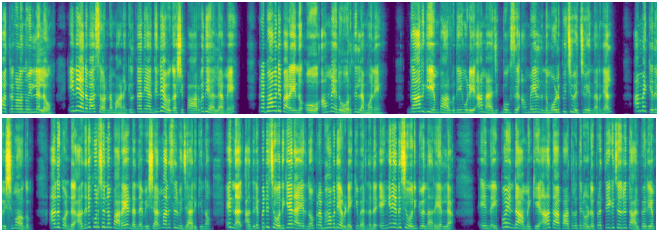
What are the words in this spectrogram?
പാത്രങ്ങളൊന്നും ഇല്ലല്ലോ. ഇനി അഥവാ സ്വർണമാണെങ്കിൽ തന്നെ അതിന്റെ അവകാശി പാർവതി അല്ല അമ്മേ? പ്രഭാവതി പറയുന്നു ഓ അമ്മ അത് ഓർത്തില്ല മോനെ. ഗാർഗിയും പാർവതിയും കൂടി ആ മാജിക് ബോക്സ് അമ്മയിൽ നിന്നും ഒളിപ്പിച്ചു വെച്ചു എന്നറിഞ്ഞാൽ അമ്മയ്ക്കത് വിഷമമാകും. അതുകൊണ്ട് അതിനെക്കുറിച്ചൊന്നും പറയണ്ടെന്ന് വിശാൽ മനസ്സിൽ വിചാരിക്കുന്നു. എന്നാൽ അതിനെപ്പറ്റി ചോദിക്കാനായിരുന്നു പ്രഭാവതി അവിടേക്ക് വരുന്നത്. എങ്ങനെയത് ചോദിക്കുമെന്ന് അറിയില്ല. ഇപ്പോൾ എന്താ അമ്മയ്ക്ക് ആ പാത്രത്തിനോട് പ്രത്യേകിച്ചൊരു താല്പര്യം?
